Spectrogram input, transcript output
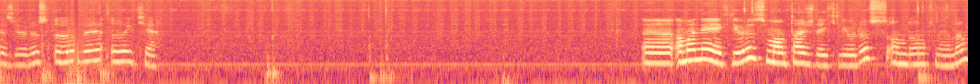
Yazıyoruz. I ve I2. Ee, ama ne ekliyoruz? Montaj da ekliyoruz. Onu da unutmayalım.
